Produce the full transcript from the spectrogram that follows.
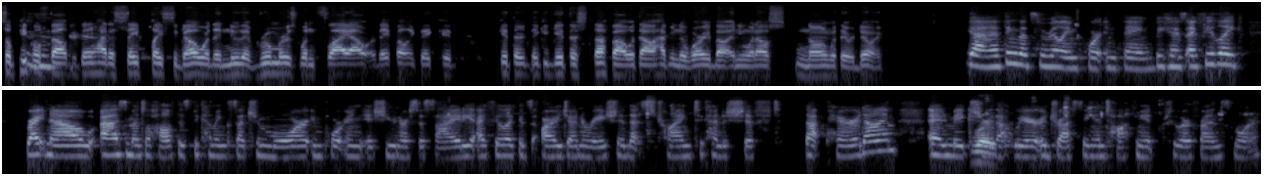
so people mm-hmm. felt that they had a safe place to go where they knew that rumors wouldn't fly out, or they felt like they could get their they could get their stuff out without having to worry about anyone else knowing what they were doing. Yeah, and I think that's a really important thing because I feel like right now, as mental health is becoming such a more important issue in our society, I feel like it's our generation that's trying to kind of shift that paradigm and make sure right. that we're addressing and talking it to our friends more.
